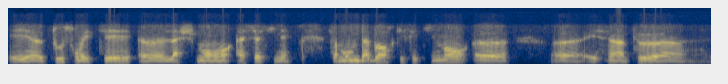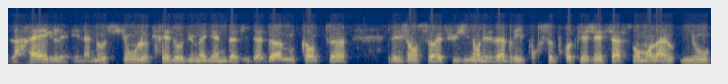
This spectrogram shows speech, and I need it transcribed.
et tous ont été lâchement assassinés. Ça montre d'abord qu'effectivement, et c'est un peu la règle et la notion, le credo du Magen David Adom, quand les gens se réfugient dans les abris pour se protéger, c'est à ce moment-là, nous,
